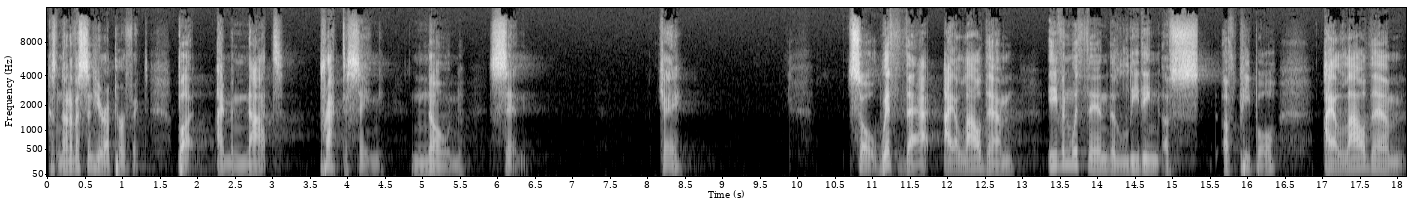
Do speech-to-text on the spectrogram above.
Because none of us in here are perfect. But I'm not practicing known sin. Okay? So, with that, I allow them, even within the leading of, of people, I allow them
